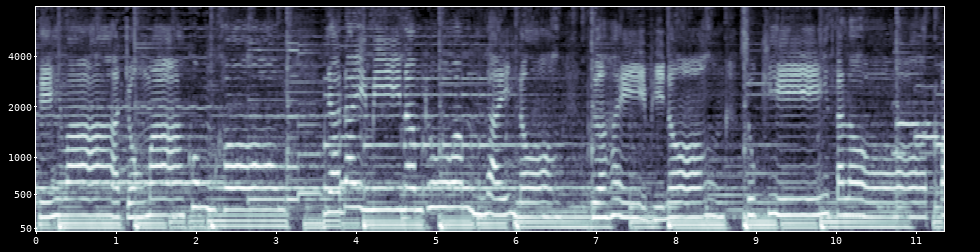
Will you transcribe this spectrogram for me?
เทวาจงมาคุ้มครอง อย่าได้มีน้ำท่วมไหลนอง พื่อให้พี่น้องสุขีตลอดไป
